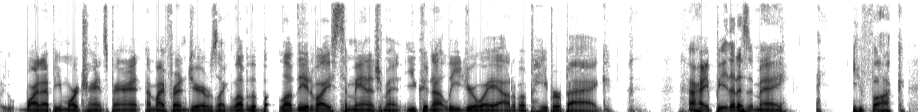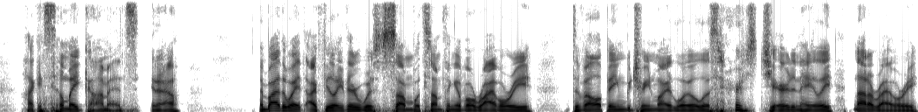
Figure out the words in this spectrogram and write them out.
why not be more transparent? And my friend Jared was like, love the love the advice to management. You could not lead your way out of a paper bag. All right, be that as it may, you fuck. I can still make comments, you know? And by the way, I feel like there was some with something of a rivalry developing between my loyal listeners, Jared and Haley. Not a rivalry,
